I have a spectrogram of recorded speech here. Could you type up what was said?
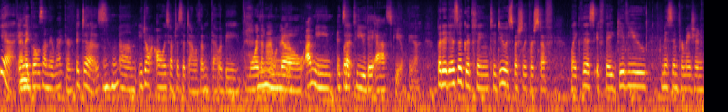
Yeah. and you- it goes on their record. It does. Mhm. Um, you don't always have to sit down with them. That would be more than I want to No, I mean it's up to you. They ask you. Yeah. But it is a good thing to do, especially for stuff like this. If they give you misinformation,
